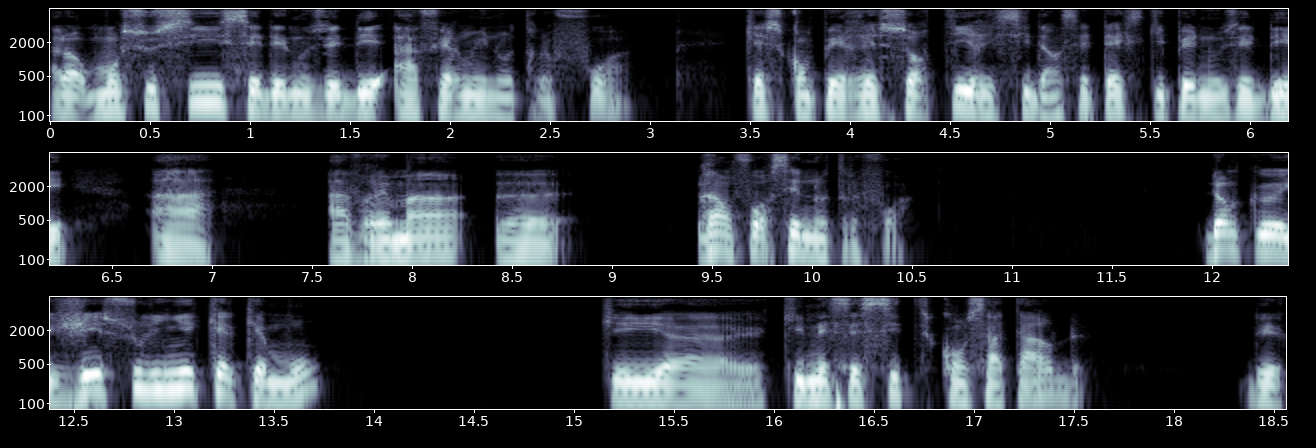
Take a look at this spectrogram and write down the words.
Alors, mon souci, c'est de nous aider à affirmer notre foi. Qu'est-ce qu'on peut ressortir ici dans ces textes qui peut nous aider à, à vraiment euh, renforcer notre foi? Donc, euh, j'ai souligné quelques mots qui, qui nécessitent qu'on s'attarde de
